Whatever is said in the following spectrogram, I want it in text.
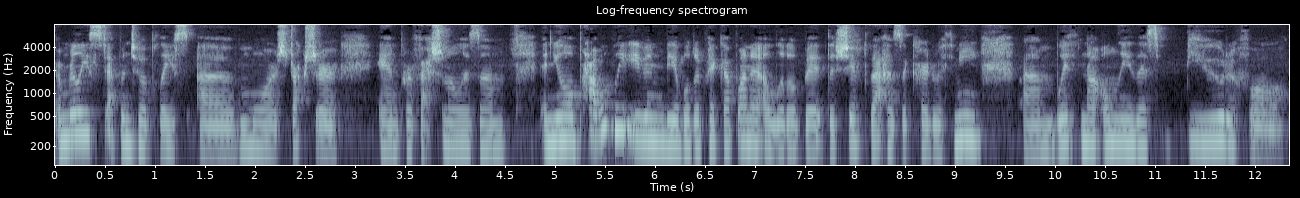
and really step into a place of more structure and professionalism. And you'll probably even be able to pick up on it a little bit the shift that has occurred with me um, with not only this beautiful,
